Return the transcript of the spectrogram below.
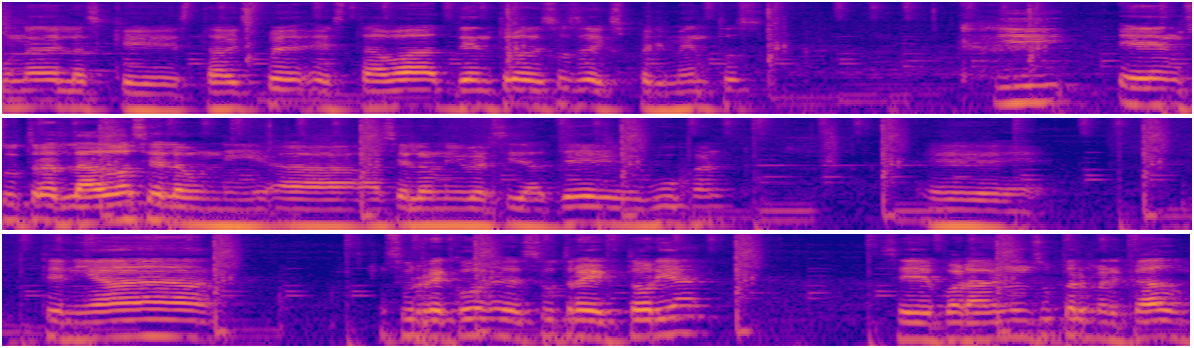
una de las que estaba, estaba dentro de esos experimentos y en su traslado hacia la, uni- hacia la universidad de Wuhan eh, tenía su, su trayectoria se paraba en un supermercado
